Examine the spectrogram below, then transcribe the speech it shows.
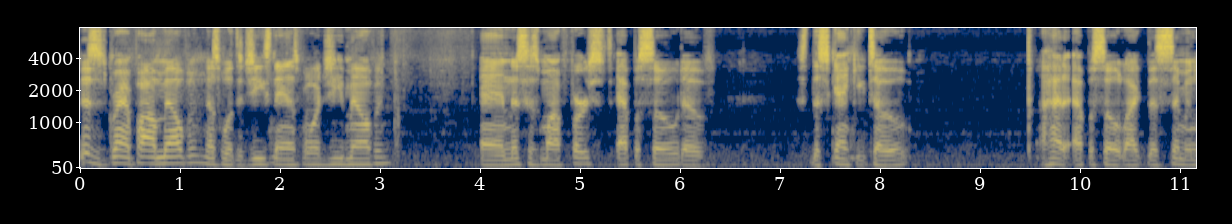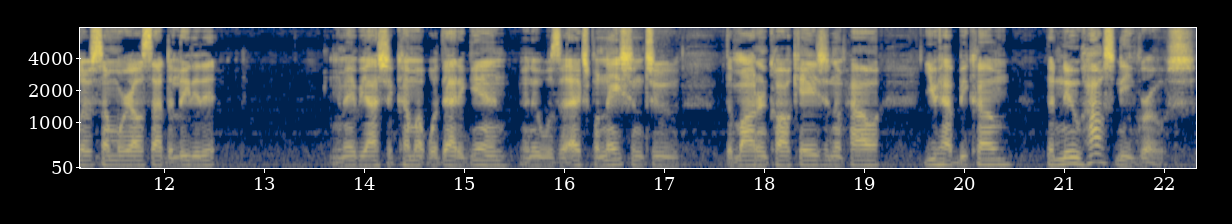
This is Grandpa Melvin. That's what the G stands for, G Melvin. And this is my first episode of The Skanky Toad. I had an episode like this similar somewhere else. I deleted it. Maybe I should come up with that again. And it was an explanation to the modern Caucasian of how you have become the new house Negroes.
